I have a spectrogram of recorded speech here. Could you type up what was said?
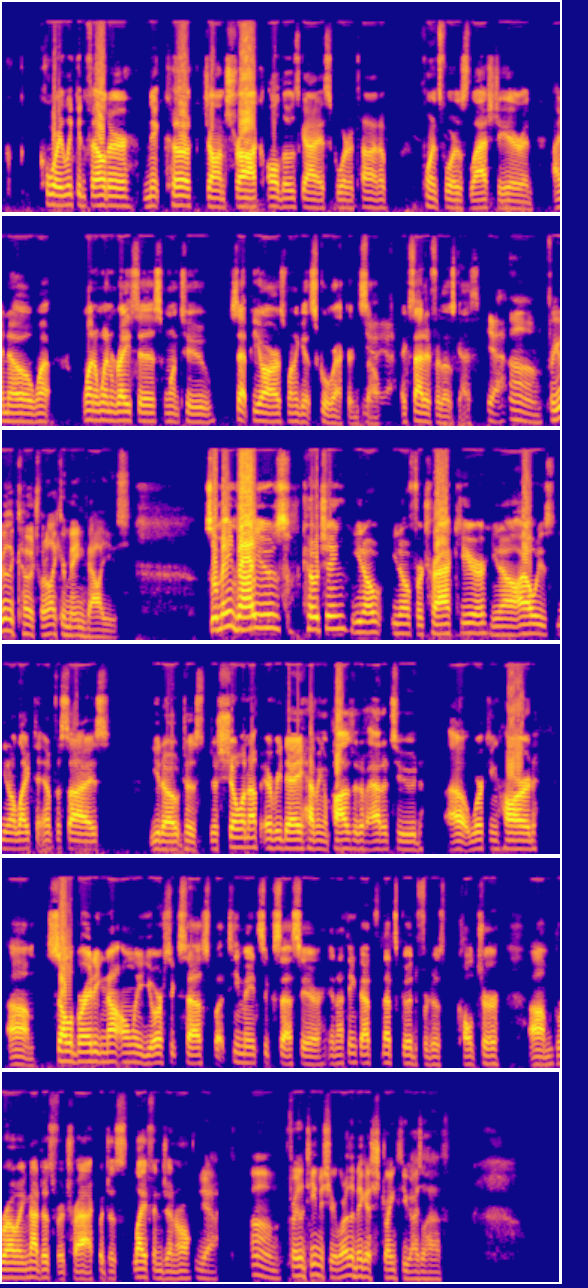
Corey Lincolnfelder, Nick Cook, John Strock. All those guys scored a ton of points for us last year, and I know want want to win races, want to set PRs, want to get school records. So Yeah, yeah. excited for those guys. Yeah. Um, for you as a coach, what are like your main values? So main values, coaching, you know, you know, for track here, you know, I always, you know, like to emphasize, you know, just just showing up every day, having a positive attitude, uh, working hard, um, celebrating not only your success but teammates' success here, and I think that's that's good for just culture, um, growing, not just for track, but just life in general. Yeah. Um, for the team this year, what are the biggest strengths you guys will have?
